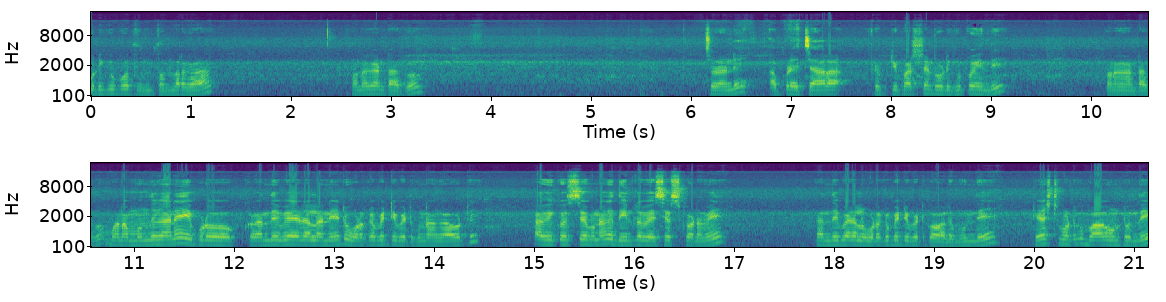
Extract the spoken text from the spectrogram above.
ఉడికిపోతుంది తొందరగా. కొనగంటాకు చూడండి అప్పుడే చాలా ఫిఫ్టీ పర్సెంట్ ఉడికిపోయింది కొనగంటాకు మనం ముందుగానే ఇప్పుడు కందిబేడలు అనేవి ఉడకబెట్టి పెట్టుకున్నాం కాబట్టి అవి కొద్దిసేపు ఉన్నాక దీంట్లో వేసేసుకోవడమే. కందిబేడలు ఉడకబెట్టి పెట్టుకోవాలి ముందే. టేస్ట్ మటుకు బాగుంటుంది.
